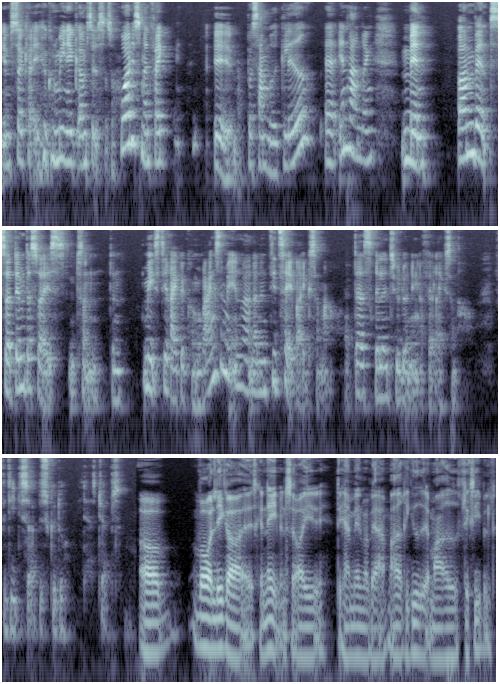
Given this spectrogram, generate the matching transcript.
jamen så kan økonomien ikke omstille sig så hurtigt, så man får ikke øh, på samme måde glæde af indvandring, men omvendt, så dem, der så er i sådan, den mest direkte konkurrence med indvandrerne, de taber ikke så meget. Deres relative lønninger falder ikke så meget, fordi de så er beskyttet i deres jobs. Og hvor ligger Skandinavien så i det her mellem at være meget rigid og meget fleksibelt?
